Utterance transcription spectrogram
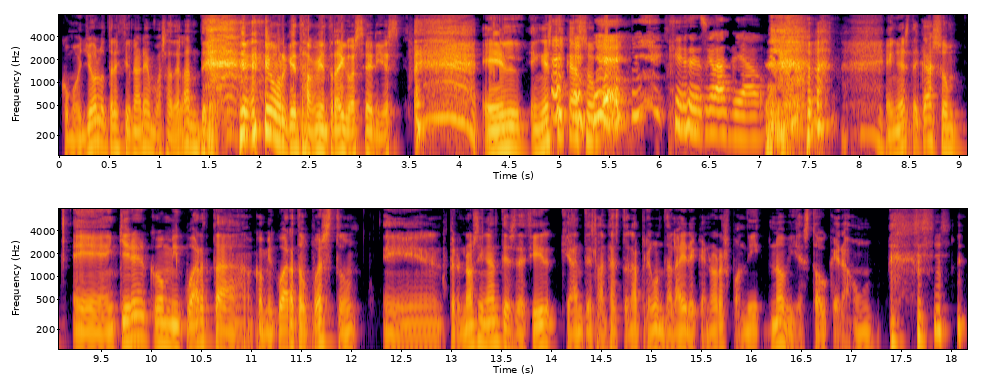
como yo lo traicionaré más adelante, porque también traigo series. en este caso... Qué desgraciado. en este caso, eh, quiero ir con mi, cuarta, con mi cuarto puesto, eh, pero no sin antes decir que antes lanzaste una pregunta al aire que no respondí, no vi Stoker aún.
